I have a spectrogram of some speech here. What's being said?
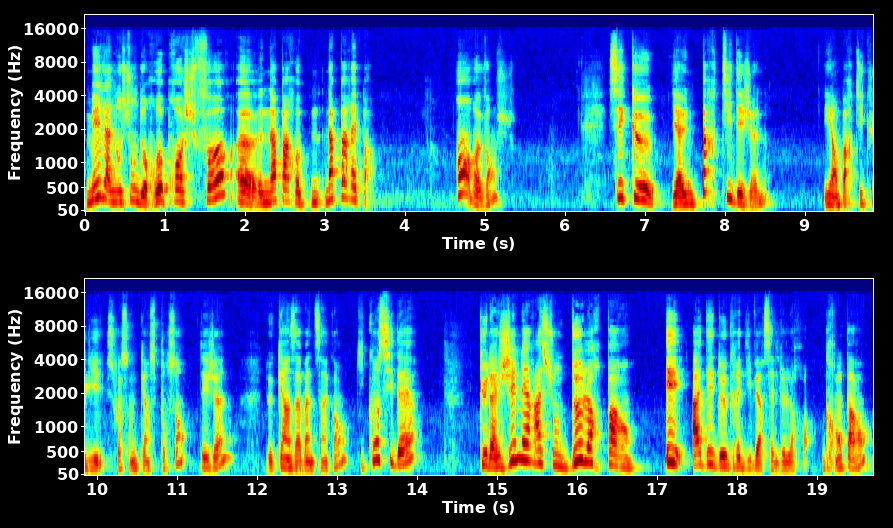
mais la notion de reproche fort euh, n'apparaît pas. En revanche, c'est qu'il y a une partie des jeunes, et en particulier 75% des jeunes de 15 à 25 ans, qui considèrent que la génération de leurs parents et à des degrés divers celle de leurs grands-parents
